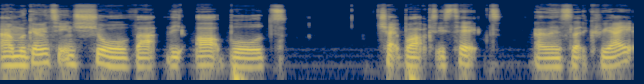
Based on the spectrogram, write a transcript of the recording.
and we're going to ensure that the artboards checkbox is ticked and then select create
